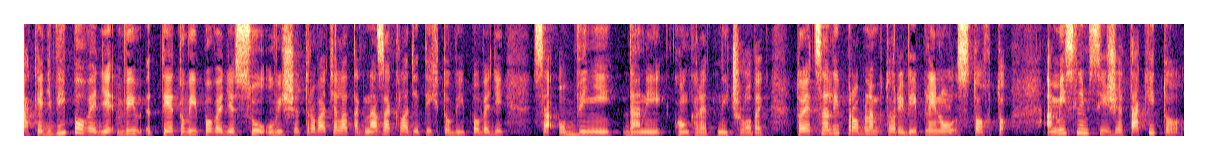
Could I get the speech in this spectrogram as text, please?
A keď výpovede, vy, tieto výpovede sú u vyšetrovateľa, tak na základe týchto výpovedí sa obviní daný konkrétny človek. To je celý problém, ktorý vyplynul z tohto. A myslím si, že takýto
